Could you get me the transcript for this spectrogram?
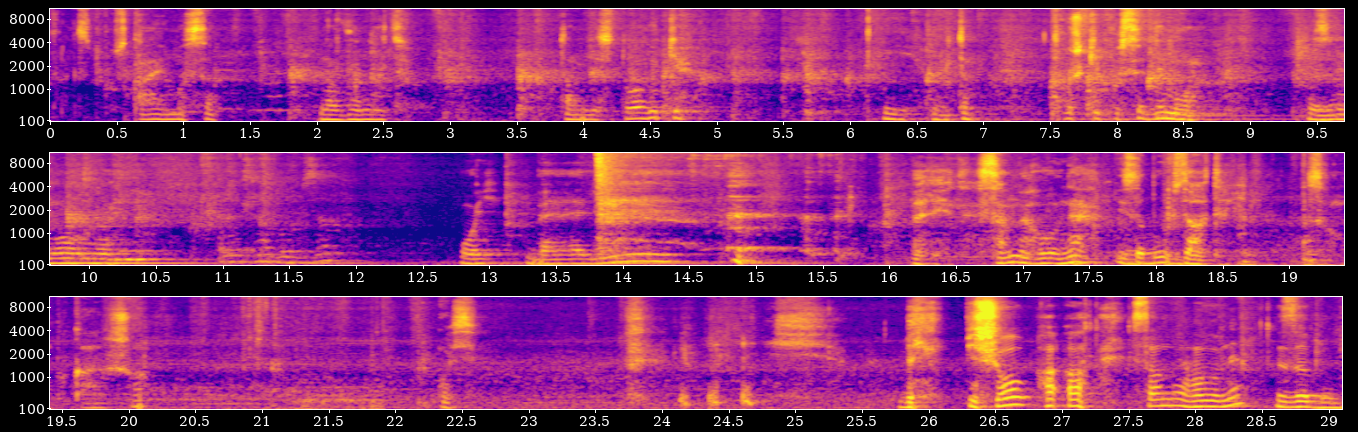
Так, спускаємося на вулицю. Там є столики. І ми там трошки посидимо. Замовили. Ой, блін. Блін, саме головне і забув взяти. Зараз вам покажу, що. Ось. Блін, пішов, а, а саме головне забув.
